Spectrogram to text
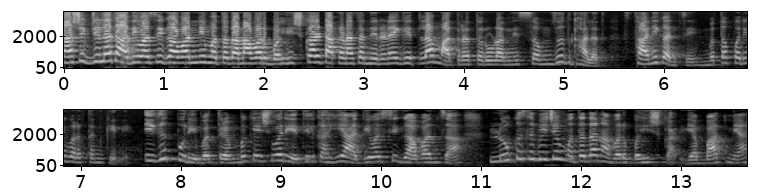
नाशिक जिल्ह्यात आदिवासी गावांनी मतदानावर बहिष्कार टाकण्याचा निर्णय घेतला. मात्र तरुणांनी समजूत घालत स्थानिकांचे मतपरिवर्तन केले. इगतपुरी व त्र्यंबकेश्वर येथील काही आदिवासी गावांचा लोकसभेच्या मतदानावर बहिष्कार या बातम्या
